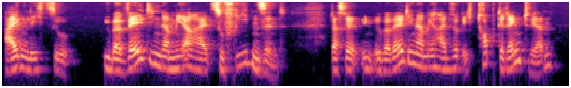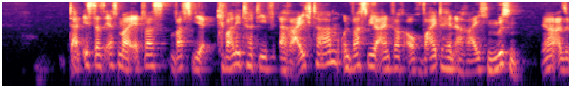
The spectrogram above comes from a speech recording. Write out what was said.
eigentlich zu überwältigender Mehrheit zufrieden sind, dass wir in überwältigender Mehrheit wirklich top gerankt werden, dann ist das erstmal etwas, was wir qualitativ erreicht haben und was wir einfach auch weiterhin erreichen müssen. Ja, also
